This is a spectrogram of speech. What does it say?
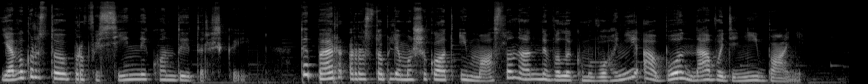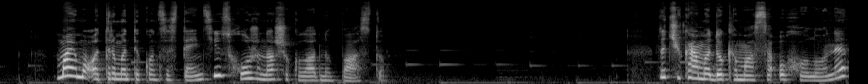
Я використовую професійний кондитерський. Тепер розтоплюємо шоколад і масло на невеликому вогні або на водяній бані. Маємо отримати консистенцію, схожу на шоколадну пасту. Зачекаємо, доки маса охолоне,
